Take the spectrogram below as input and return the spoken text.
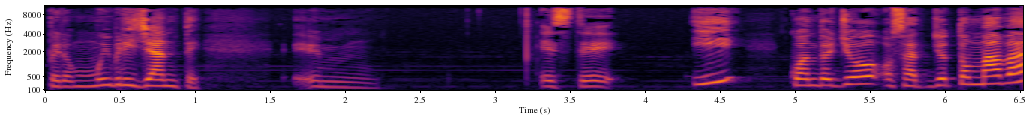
pero muy brillante. Em, este, y cuando yo, o sea, yo tomaba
